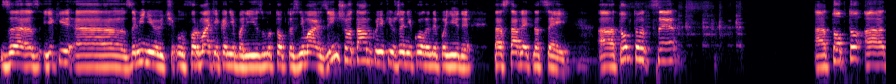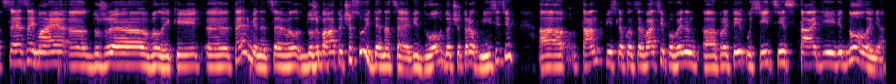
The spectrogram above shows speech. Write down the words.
з, які е, замінюють у форматі канібалізму, тобто знімають з іншого танку, який вже ніколи не поїде, та ставлять на цей. А, тобто, це. А, тобто, а, це займає е, дуже великі е, терміни. Це дуже багато часу йде на це від двох до чотирьох місяців. А танк після консервації повинен е, пройти усі ці стадії відновлення.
